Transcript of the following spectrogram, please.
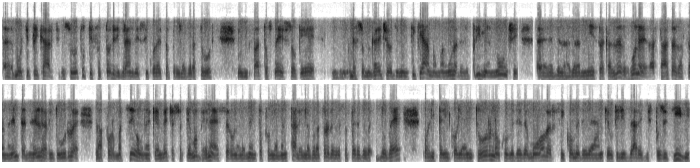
eh, moltiplicarsi, che sono tutti fattori di grande insicurezza per i lavoratori. Il fatto stesso che adesso magari ce lo dimentichiamo, ma uno dei primi annunci eh, della, della, ministra Calderone era stato esattamente nel ridurre la formazione, che invece sappiamo bene essere un elemento fondamentale. Il lavoratore deve sapere dove, dov'è, quali pericoli ha intorno, come deve muoversi, come deve anche utilizzare i dispositivi.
